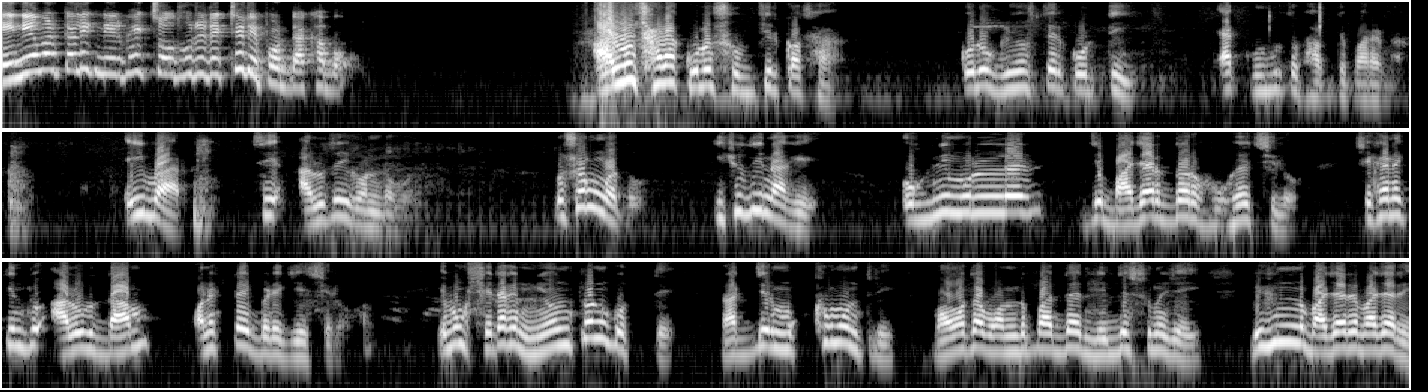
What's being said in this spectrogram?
এই নিয়ে আমার কালিক নির্ভীক চৌধুরীর একটি রিপোর্ট দেখাবো। আলু ছাড়া কোনো সবজির কথা কোনো গৃহস্থের কর্তী এক মুহূর্ত ভাবতে পারে না। এইবার সেই আলুতেই গন্ডগোল। প্রসঙ্গত, কিছুদিন আগে অগ্নিমূল্যের যে বাজার দর হয়েছিল, সেখানে কিন্তু আলুর দাম অনেকটাই বেড়ে গিয়েছিল এবং সেটাকে নিয়ন্ত্রণ করতে রাজ্যের মুখ্যমন্ত্রী মমতা বন্দ্যোপাধ্যায়ের নির্দেশ অনুযায়ী বিভিন্ন বাজারে বাজারে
